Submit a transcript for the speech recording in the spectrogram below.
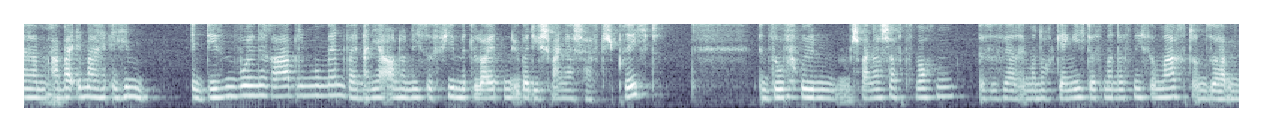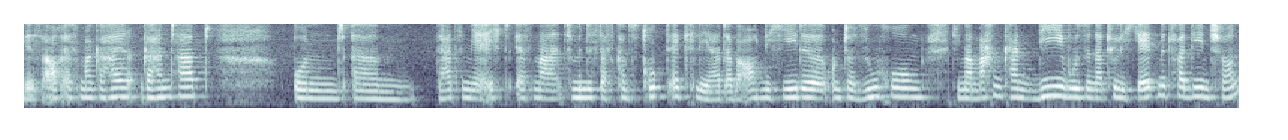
Ähm. Aber immerhin in diesem vulnerablen Moment, weil man ja auch noch nicht so viel mit Leuten über die Schwangerschaft spricht in so frühen Schwangerschaftswochen ist es ja immer noch gängig, dass man das nicht so macht. Und so haben wir es auch erstmal gehandhabt. Und ähm, da hat sie mir echt erstmal zumindest das Konstrukt erklärt, aber auch nicht jede Untersuchung, die man machen kann. Die, wo sie natürlich Geld mit verdient, schon.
